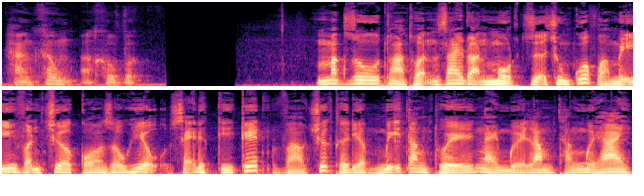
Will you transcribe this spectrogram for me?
hàng không ở khu vực. Mặc dù thỏa thuận giai đoạn 1 giữa Trung Quốc và Mỹ vẫn chưa có dấu hiệu sẽ được ký kết vào trước thời điểm Mỹ tăng thuế ngày 15 tháng 12,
